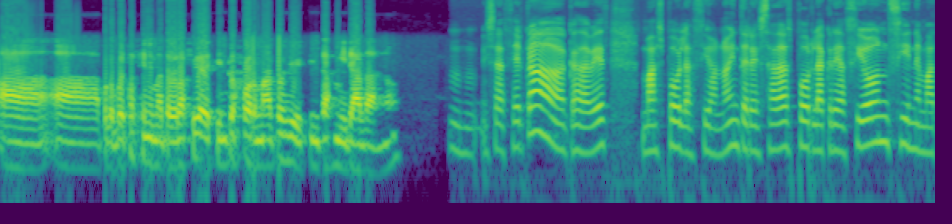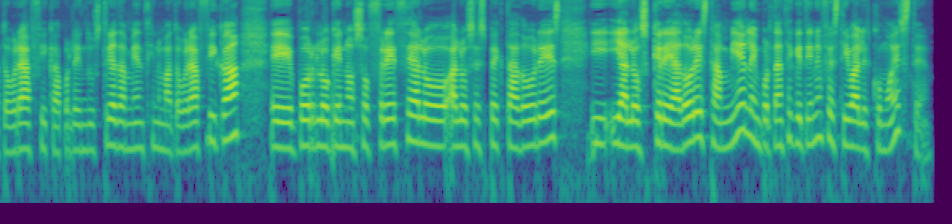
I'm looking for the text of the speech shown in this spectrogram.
a, propuestas cinematográficas de distintos formatos y distintas miradas, ¿no? Y se acerca cada vez más población, ¿no? Interesadas por la creación cinematográfica, por la industria también cinematográfica, eh, por lo que nos ofrece a, los espectadores y, a los creadores también, la importancia que tienen festivales como este.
